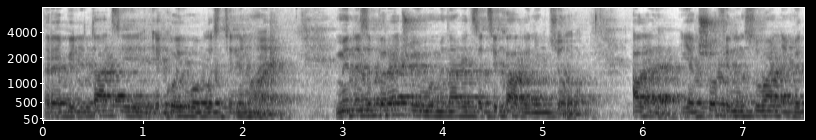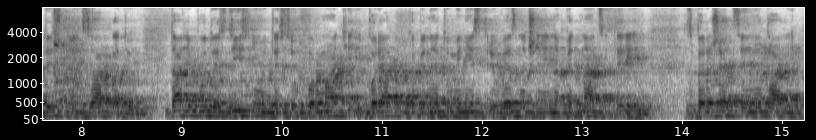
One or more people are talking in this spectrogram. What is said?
реабілітації, якої в області немає. Ми не заперечуємо, ми навіть зацікавлені в цьому. Але якщо фінансування медичних закладів далі буде здійснюватися у форматі і порядок Кабінету міністрів, визначений на 15 рік, збережеться і надалі,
